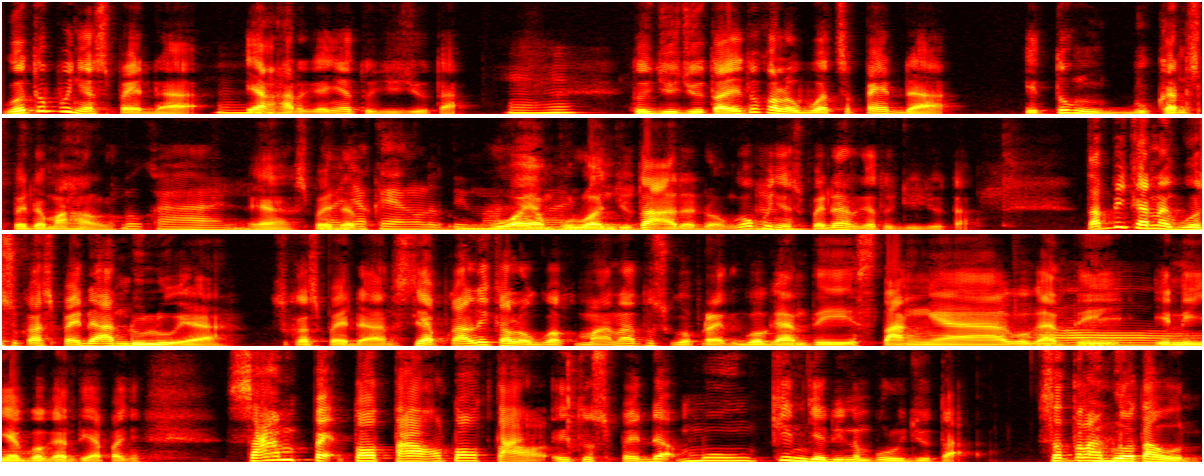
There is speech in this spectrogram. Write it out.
gue tuh punya sepeda Hmm. yang harganya 7 juta Mhm. 7 juta itu kalau buat sepeda itu bukan sepeda mahal loh. Bukan. Ya, sepeda Banyak yang lebih mahal. gua yang puluhan lagi. juta ada dong. Gua punya Hmm. sepeda harga 7 juta. Tapi karena gua suka sepedaan dulu ya, suka sepedaan. Setiap kali kalau gua ke mana terus gua gua ganti stangnya, gua ganti Oh. ininya, gua ganti apanya. Sampai total total itu sepeda mungkin jadi 60 juta. Setelah 2 tahun.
